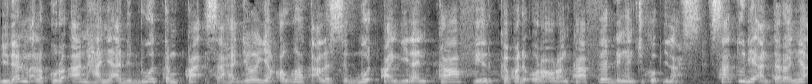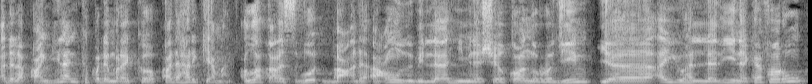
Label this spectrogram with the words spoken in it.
Di dalam Al-Quran hanya ada dua tempat sahaja yang Allah Ta'ala sebut panggilan kafir kepada orang-orang kafir dengan cukup jelas. Satu di antaranya adalah panggilan kepada mereka pada hari kiamat. Allah Ta'ala sebut, Ba'da a'udhu billahi minasyaitanir rajim, Ya ayyuhalladzina kafaru,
